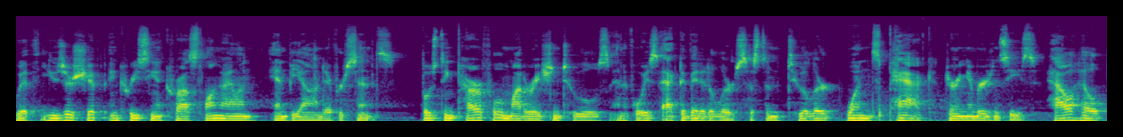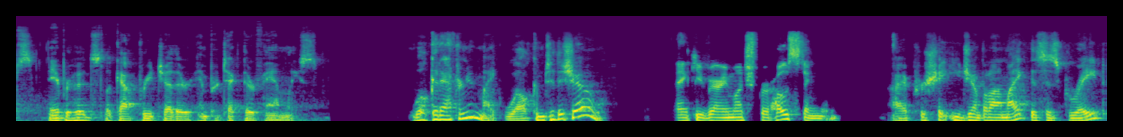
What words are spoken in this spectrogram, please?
with usership increasing across Long Island and beyond ever since boasting powerful moderation tools and a voice activated alert system to alert one's pack during emergencies. Howl helps neighborhoods look out for each other and protect their families. Well, good afternoon, Mike. Welcome to the show. Thank you very much for hosting me. I appreciate you jumping on, Mike. This is great.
